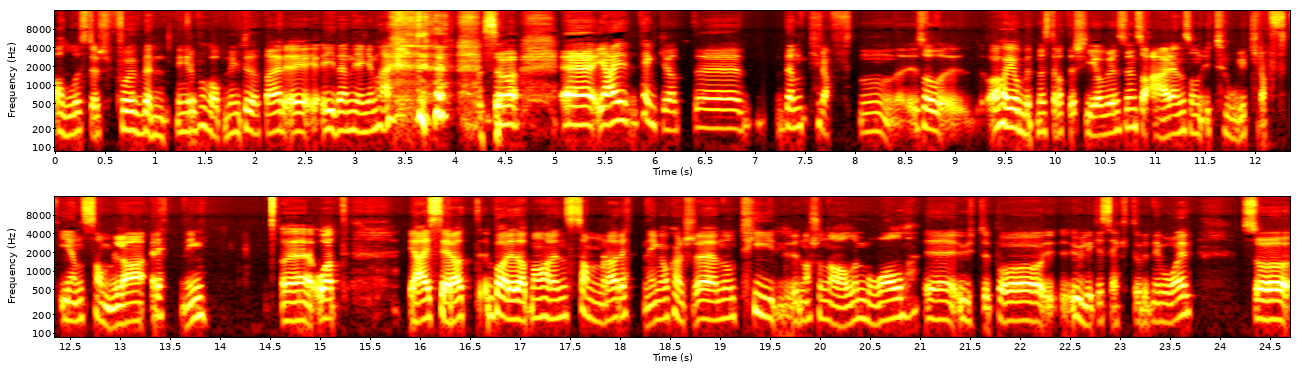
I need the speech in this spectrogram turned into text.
aller størst forventninger og forhåpninger til dette her, i, den gjengen her. så jeg tenker at den kraften så, Å ha jobbet med strategi over en stund, så er det en sånn utrolig kraft i en samla retning. Eh, og at jeg ser at bare det at man har en samla retning og kanskje noen tydeligere nasjonale mål eh, ute på ulike sektornivåer, så,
